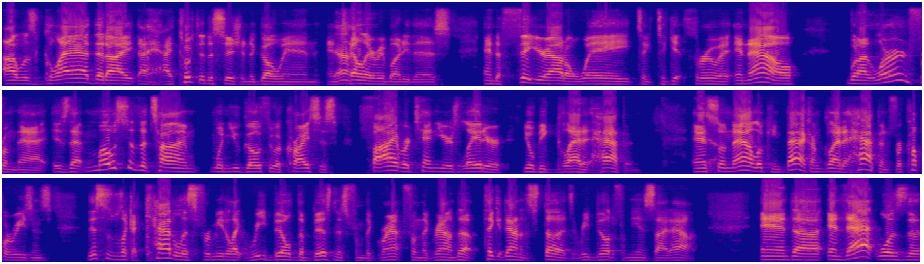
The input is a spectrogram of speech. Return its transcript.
I was glad that I I, I took the decision to go in and yeah. tell everybody this and to figure out a way to to get through it. And now what I learned from that is that most of the time when you go through a crisis, five or 10 years later, you'll be glad it happened. And yeah. so now looking back, I'm glad it happened for a couple of reasons. This was like a catalyst for me to like rebuild the business from the ground from the ground up, take it down to the studs and rebuild it from the inside out. And uh, and that was the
